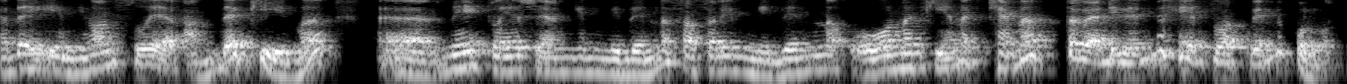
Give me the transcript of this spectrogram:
හැබැයි මේ නිවන් සෝය අත්දැකීම මේ ක්ලේශයන්ගෙන් මිදෙන්න සසරින් මිදෙන්න ඕන කියන කැමැත්ත වැඩි වෙන්න හේතුවක් වෙන්න පුළුවන්.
